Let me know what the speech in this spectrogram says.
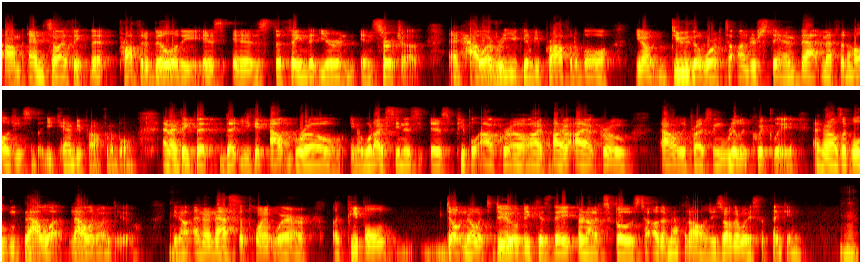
um, and so I think that profitability is is the thing that you're in, in, search of. And however you can be profitable, you know, do the work to understand that methodology so that you can be profitable. And I think that that you can outgrow. You know, what I've seen is is people outgrow. I've, I, I outgrow hourly pricing really quickly. And then I was like, well, now what? Now what do I do? You know, and then that's the point where like people don't know what to do because they they're not exposed to other methodologies or other ways of thinking. Mm.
